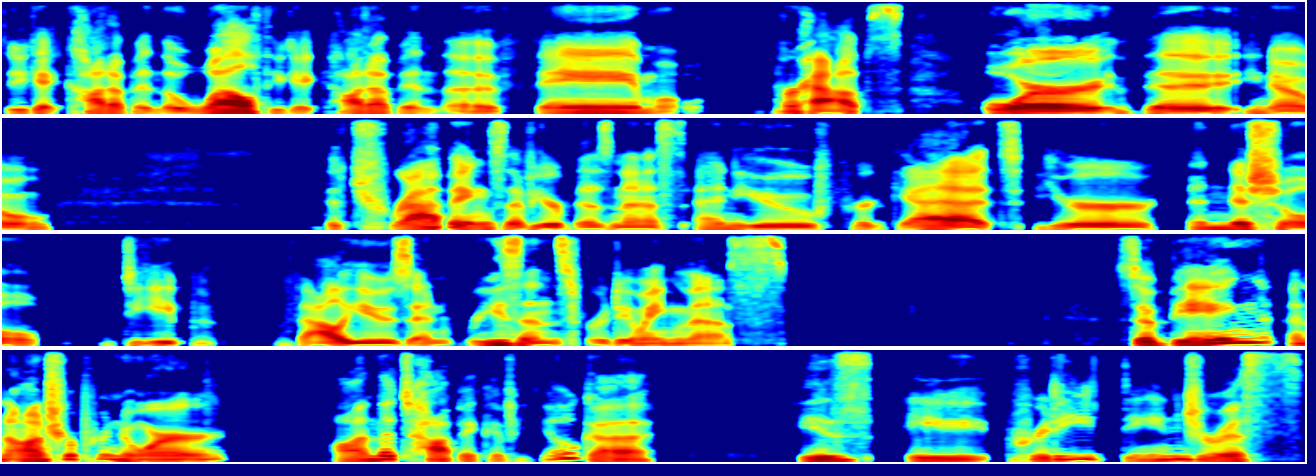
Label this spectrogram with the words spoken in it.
So you get caught up in the wealth, you get caught up in the fame, perhaps, or the, you know, the trappings of your business and you forget your initial deep values and reasons for doing this. So, being an entrepreneur on the topic of yoga is a pretty dangerous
